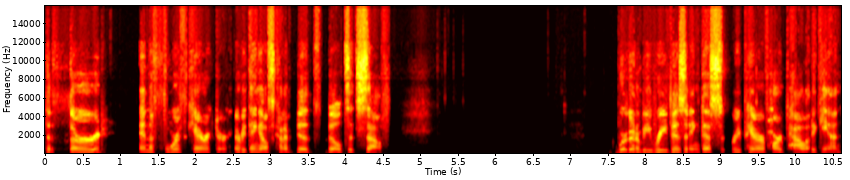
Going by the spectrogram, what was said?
the third and the fourth character. Everything else kind of builds, builds itself. We're going to be revisiting this repair of hard palate again,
